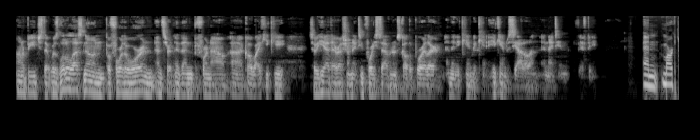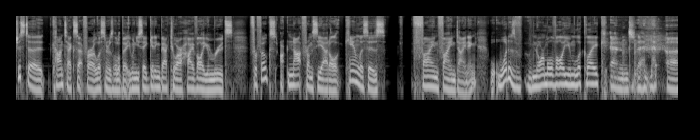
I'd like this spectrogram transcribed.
on a beach that was a little less known before the war, and, and certainly then before now, uh, called Waikiki. So he had that restaurant in 1947. It was called the Broiler, and then he came to he came to Seattle in, in 1950. And Mark, just to context that for our listeners a little bit, when you say getting back to our high volume roots, for folks not from Seattle, Canlis is fine, fine dining. What does normal volume look like, and, and uh,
